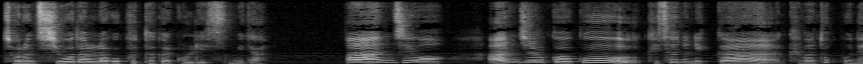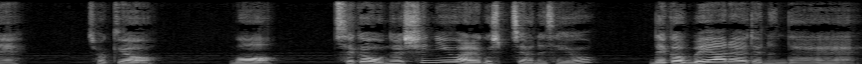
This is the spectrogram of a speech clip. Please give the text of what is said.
저는 지워달라고 부탁할 권리 있습니다. 아 안 지워. 안 줄 거고 귀찮으니까 그만 톡 보내. 저기요. 뭐 제가 오늘 쉰 이유 알고 싶지 않으세요? 내가 왜 알아야 되는데.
